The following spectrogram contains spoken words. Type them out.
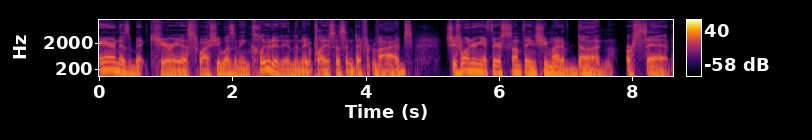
Erin is a bit curious why she wasn't included in the new places and different vibes. She's wondering if there's something she might have done or said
